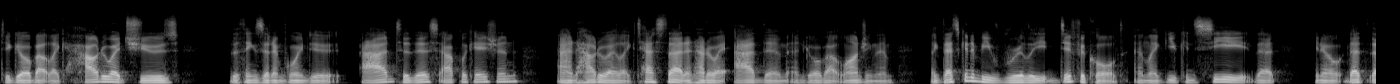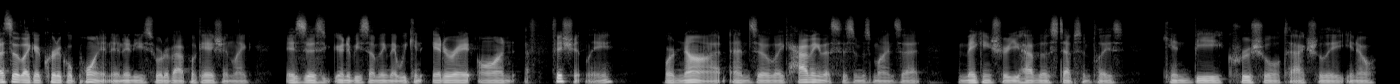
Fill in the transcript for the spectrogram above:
to go about like how do I choose the things that I'm going to add to this application and how do I like test that and how do I add them and go about launching them like that's going to be really difficult and like you can see that you know that that's a, like a critical point in any sort of application like is this going to be something that we can iterate on efficiently or not? And so like having that systems mindset and making sure you have those steps in place can be crucial to actually you know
